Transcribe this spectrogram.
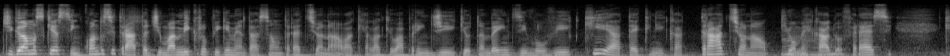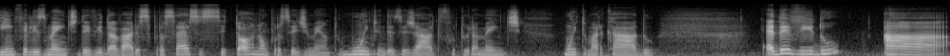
Digamos que assim, quando se trata de uma micropigmentação tradicional, aquela que eu aprendi, que eu também desenvolvi, que é a técnica tradicional que o mercado oferece, que infelizmente, devido a vários processos, se torna um procedimento muito indesejado futuramente, muito marcado, é devido à,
